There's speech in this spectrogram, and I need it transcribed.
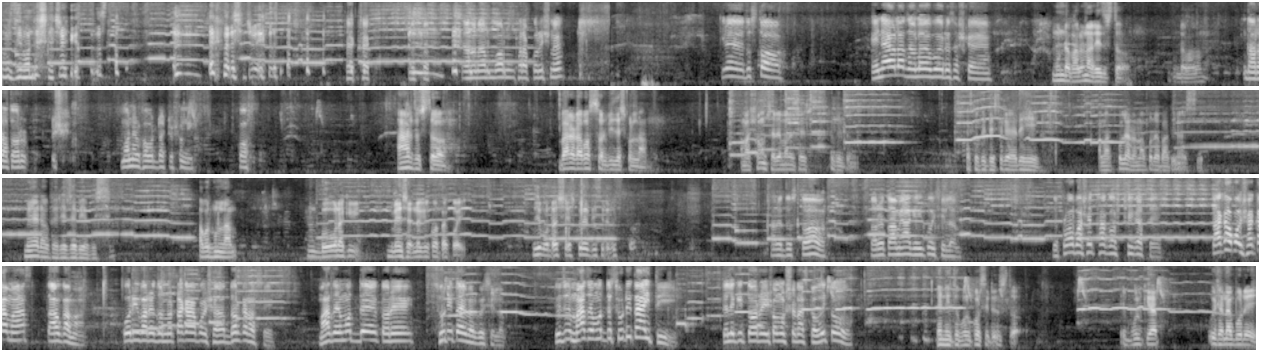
আমার জীবনটা শেষ হয়ে গেছে একবারে শেষ হয়ে গেছে। থাক থাক এখন আর মন খারাপ করিস না। কিরে দোস্ত? এই না ওলা যাওলা বই মনটা ভালো না রে দোস্ত? মনটা ভালো না। দাঁড়া তোর মনের খবরটা একটু শুনি। ক। আর দোস্ত বারোটা বছর বিদেশ করলাম। আমার সংসারে মানুষের সুখের জন্য। আজকে বিদেশ থেকে দেখি আমার ফুলা রান্না পুরো বাদিন হয়েছে। মেয়েটাও বেরিয়ে যাবে বুঝছি আবার শুনলাম, বউ নাকি মেয়ের নাকি কথা কয়। জীবনটা শেষ করে দিয়েছিল দোস্ত আরে দোস্ত, তোরে তো আমি আগেই কইছিলাম যে প্রবাসে থাকস ঠিক আছে, টাকা পয়সা কামাস, তাও কামা পরিবারের জন্য টাকা পয়সা দরকার আছে। মাঝে মধ্যে তোরে ছুটিতে আইবার কইছিলাম। তুই যদি মাঝে মধ্যে ছুটিতে আইতি তাহলে কি তোর এই সমস্যাটা আজকে হইতো? এনে তো ভুল করছি দোস্ত। এই ভুল কি আর উঠে না পড়ে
